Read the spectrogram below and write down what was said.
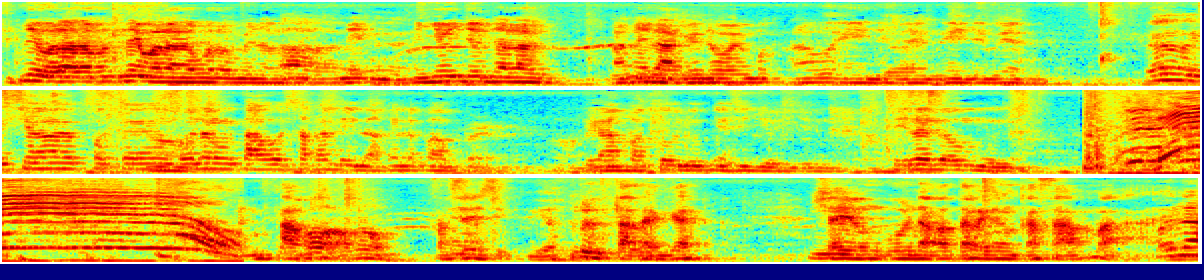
Hindi, wala naman, hindi, wala naman kami Ah, naman. Hindi, yun yun na lang. Ano, lagi na kayo mag-awa, eh, eh, eh. Pero siya, pagka Oh. walang tao sa kanila, kila Pupper, Oh, pinapatulog niya si Junjun. Sila daw muna. ako, ako. Kasi si Kuya talaga. Siya yung una ko talagang kasama. Wala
